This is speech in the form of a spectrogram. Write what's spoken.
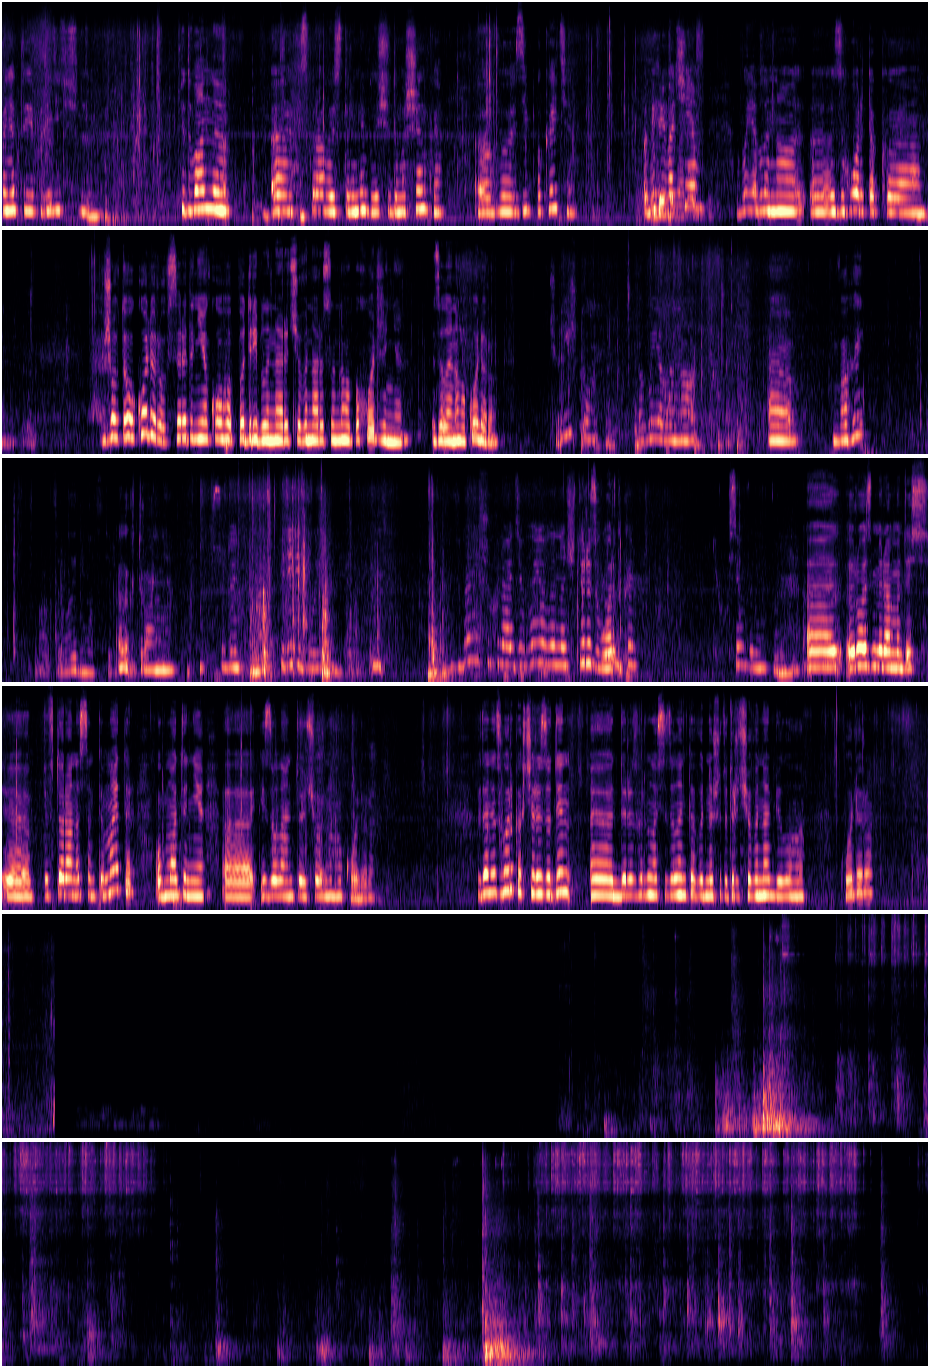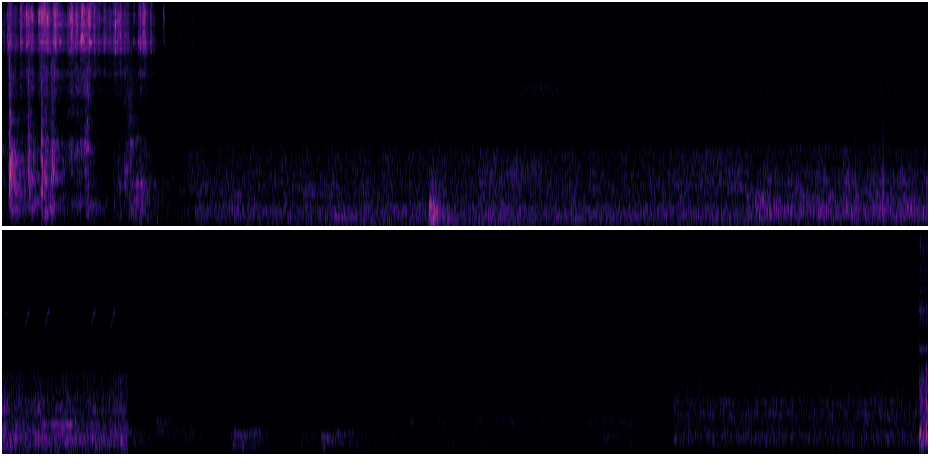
Понятые, подойдите сюда. Під ванною е, з правої сторони, ближче до машинки, е, в зіп-пакеті обігрівачем виявлено е, згорток е, жовтого кольору, всередині якого подріблена речовина рослинного походження зеленого кольору. В ліжку виявлено е, ваги це вали думати електронні. Сюди. Підійдіть ближче. В даній шухляді виявлено 4 згортки. Всім видно. Е, розмірами десь е, півтора на сантиметр, обмотані е, ізолентою чорного кольору. В даних згорках через один, е, де розгорнулася ізолента, видно, що тут речовина білого кольору.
